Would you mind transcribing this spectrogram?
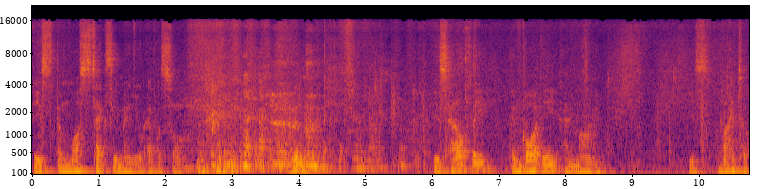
He's the most sexy man you ever saw. really. He's healthy in body and mind. He's vital.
